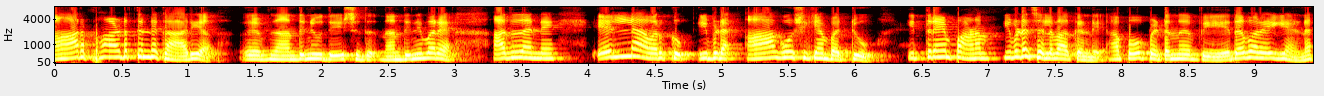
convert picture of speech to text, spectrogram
ആർഭാടത്തിന്റെ കാര്യം നന്ദിനി ഉദ്ദേശിച്ചത്. നന്ദിനി പറയാം അത് തന്നെ എല്ലാവർക്കും ഇവിടെ ആഘോഷിക്കാൻ പറ്റൂ. ഇത്രയും പണം ഇവിടെ ചിലവാക്കണ്ടേ. അപ്പോൾ പെട്ടെന്ന് വേദ പറയുകയാണ്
